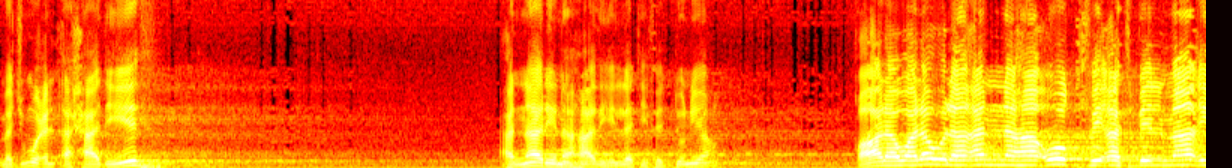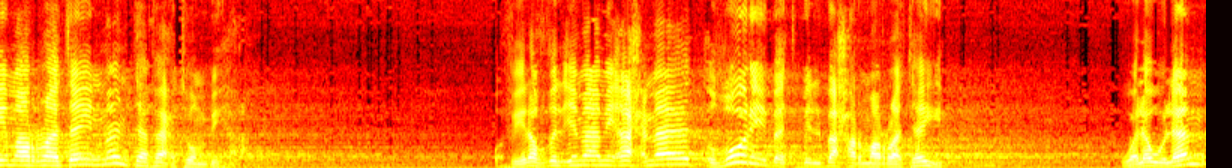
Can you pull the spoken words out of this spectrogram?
مجموع الأحاديث عن نارنا هذه التي في الدنيا. قال ولولا أنها أطفئت بالماء مرتين ما انتفعتم بها. وفي لفظ الإمام أحمد ضربت بالبحر مرتين. ولو لم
